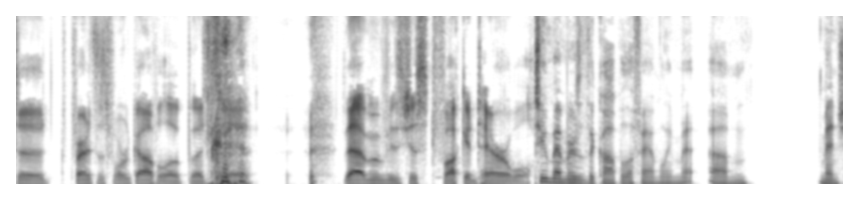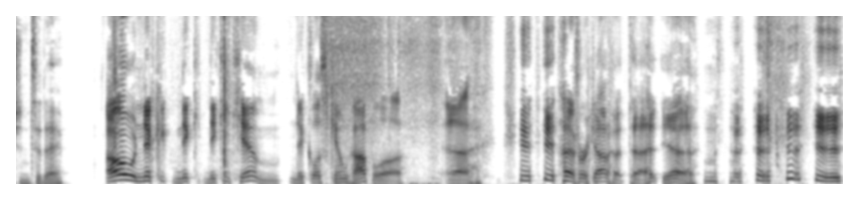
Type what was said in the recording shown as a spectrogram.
to Francis Ford Coppola, but uh, that movie is just fucking terrible. Two members of the Coppola family me- um mentioned today. Oh, Nick, Nick, Nicky Kim, Nicolas Kim Coppola. Uh, I forgot about that. Yeah.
